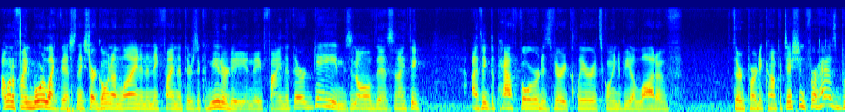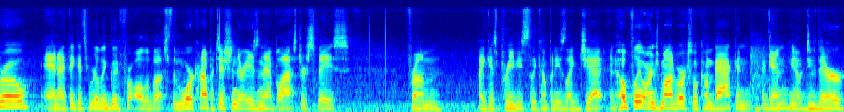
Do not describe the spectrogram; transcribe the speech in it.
I want to find more like this, and they start going online, and then they find that there's a community, and they find that there are games and all of this. And I think, I think the path forward is very clear. It's going to be a lot of third-party competition for Hasbro, and I think it's really good for all of us. The more competition there is in that blaster space, from I guess previously companies like Jet, and hopefully Orange Modworks will come back and again, you know, do their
